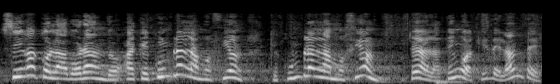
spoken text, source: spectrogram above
siga colaborando a que cumplan la moción, que cumplan la moción. O sea, la tengo aquí delante.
